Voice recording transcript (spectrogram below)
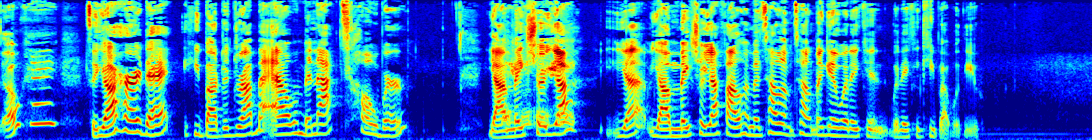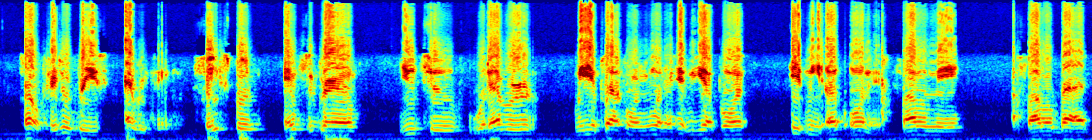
Okay. So y'all heard that. He about to drop an album in October. Y'all make sure y'all yeah, y'all make sure y'all follow him and tell him tell him again where they can where they can keep up with you. Oh, Pedro Breeze, everything. YouTube, whatever media platform you want to hit me up on, hit me up on it. Follow me. I follow back.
